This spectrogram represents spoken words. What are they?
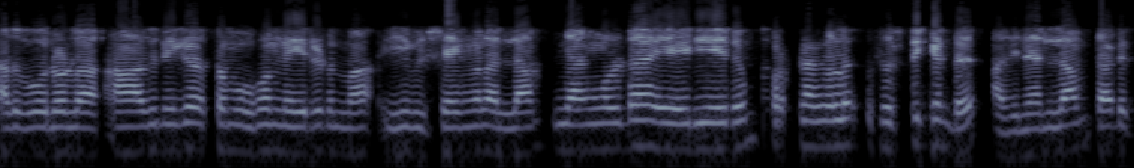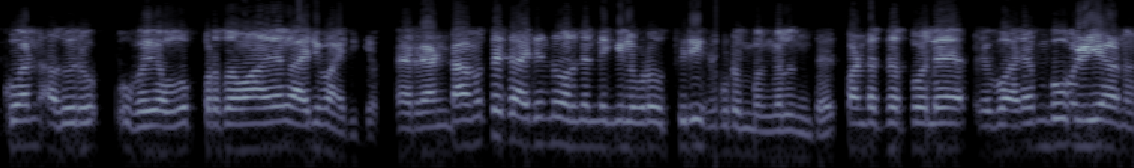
അതുപോലുള്ള ആധുനിക സമൂഹം നേരിടുന്ന ഈ വിഷയങ്ങളെല്ലാം ഞങ്ങളുടെ ഏരിയയിലും പ്രശ്നങ്ങൾ സൃഷ്ടിക്കുന്നുണ്ട്. അതിനെല്ലാം തടുക്കുവാൻ അതൊരു ഉപയോഗപ്രദമായ കാര്യമായിരിക്കും. രണ്ടാമത്തെ കാര്യം എന്ന് പറഞ്ഞിട്ടുണ്ടെങ്കിൽ ഇവിടെ ഒത്തിരി കുടുംബങ്ങളുണ്ട്. പണ്ടത്തെ പോലെ വരമ്പ് വഴിയാണ്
